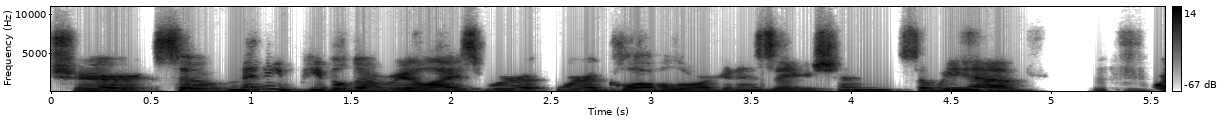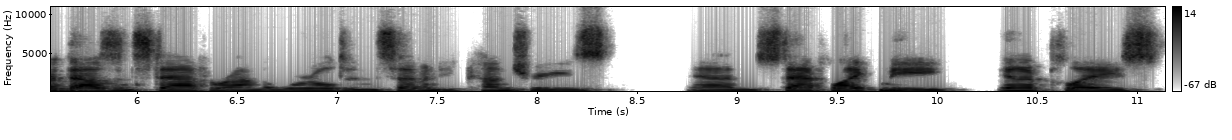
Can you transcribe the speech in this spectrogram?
Sure. So many people don't realize we're we're a global organization. So we have mm-hmm. 4,000 staff around the world in 70 countries and staff like me in a place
